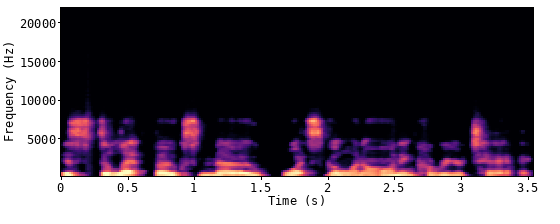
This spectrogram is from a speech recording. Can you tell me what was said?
is to let folks know what's going on in career tech.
